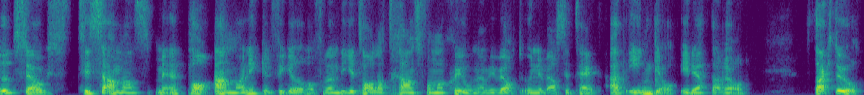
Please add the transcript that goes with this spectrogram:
utsågs tillsammans med ett par andra nyckelfigurer för den digitala transformationen vid vårt universitet att ingå i detta råd. Sagt och gjort.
